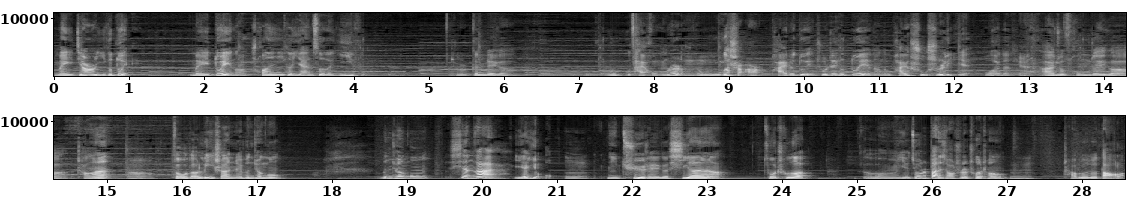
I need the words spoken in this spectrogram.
每家儿一个队，每队呢穿一个颜色的衣服，就是跟这个五彩虹似的，五个色儿排着队。说这个队呢能排数十里，我的天！哎，就从这个长安啊 走到骊山这温泉宫。温泉宫现在也有，嗯你去这个西安啊，坐车，嗯，也就是半小时车程，嗯差不多就到了。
